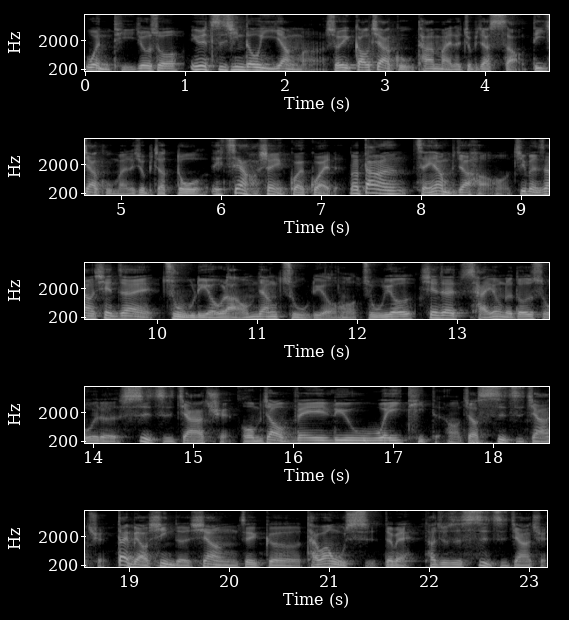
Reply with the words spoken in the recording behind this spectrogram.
问题？就是说，因为资金都一样嘛，所以高价股它买的就比较少，低价股买的就比较多。哎，这样好像也怪怪的。那当然怎样比较好？哦，基本上现在主流啦，我们讲主流哈，主流现在采用的都是所谓的市值加权，我们叫 value weighted 哦，叫市值加权，代表性的像这个台湾五十，对不对？它就是市值加权。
